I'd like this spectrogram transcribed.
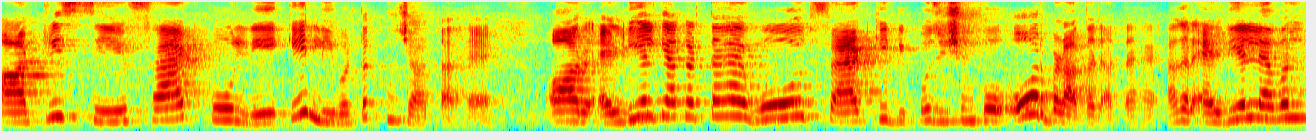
आर्टरी से फैट को लेके लीवर तक पहुंचाता है। और एलडीएल क्या करता है? वो फैट की डिपोजिशन को और बढ़ाता जाता है। अगर एलडीएल लेवल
